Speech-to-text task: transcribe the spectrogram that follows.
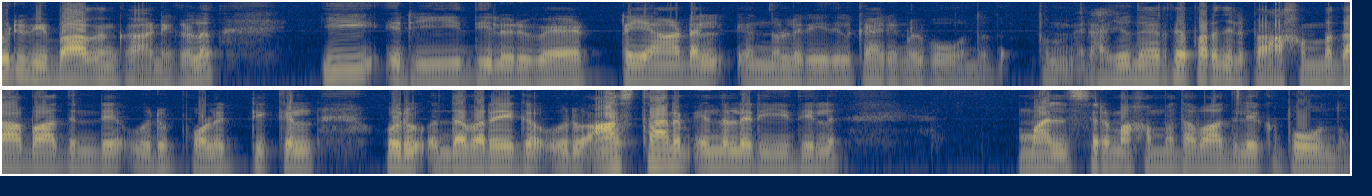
ഒരു വിഭാഗം കാണികൾ ഈ രീതിയിലൊരു വേട്ടയാടൽ എന്നുള്ള രീതിയിൽ കാര്യങ്ങൾ പോകുന്നത്. ഇപ്പം രാജു നേരത്തെ പറഞ്ഞില്ല ഇപ്പോൾ അഹമ്മദാബാദിന്റെ ഒരു പൊളിറ്റിക്കൽ ഒരു എന്താ പറയുക ഒരു ആസ്ഥാനം എന്നുള്ള രീതിയിൽ മത്സരം അഹമ്മദാബാദിലേക്ക് പോകുന്നു.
